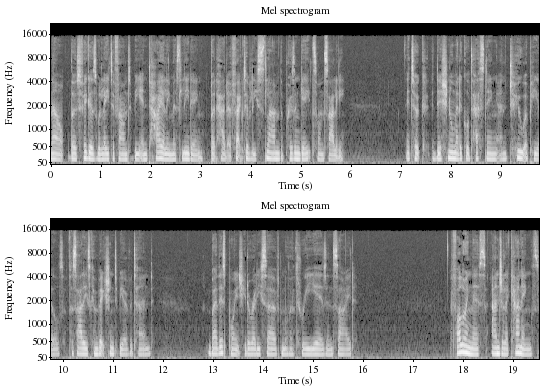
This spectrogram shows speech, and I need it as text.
Now, those figures were later found to be entirely misleading, but had effectively slammed the prison gates on Sally. It took additional medical testing and two appeals for Sally's conviction to be overturned. By this point, she'd already served more than three years inside. Following this, Angela Cannings,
